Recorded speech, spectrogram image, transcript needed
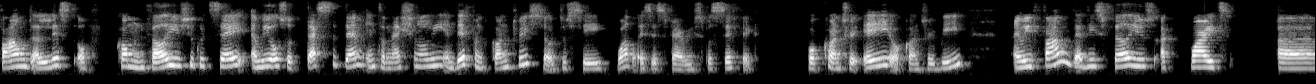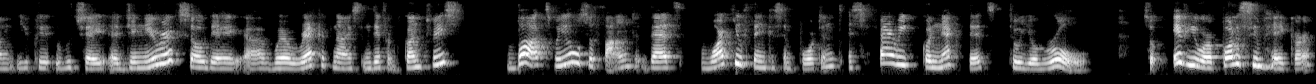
found a list of common values, you could say, and we also tested them internationally in different countries. So to see, well, is this very specific for country A or country B? And we found that these values are quite, um, you could would say, generic. So they were recognized in different countries. But we also found that what you think is important is very connected to your role. So if you are a policymaker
